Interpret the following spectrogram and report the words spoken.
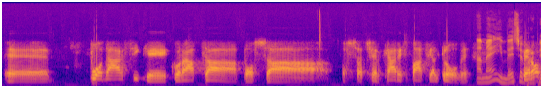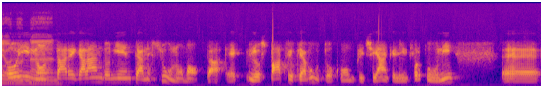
Eh, può darsi che Corazza possa, possa cercare spazi altrove A me invece però poi non, non, sta regalando niente a nessuno Motta e lo spazio che ha avuto, complici anche gli infortuni, eh,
